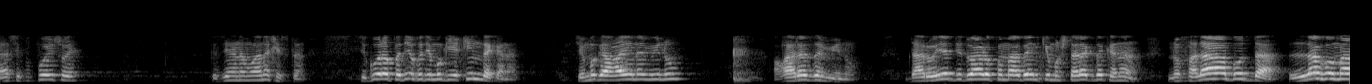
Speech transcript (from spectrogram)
تاسو په پوه شوي که ځان مو نه خسته چې ګوره په دې خو دې موږ یقین ده کنه چې موږ عین مينو عرض مينو دا رویت د دواړو په مابین کې مشترک ده کنه نو فلا بد لهما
